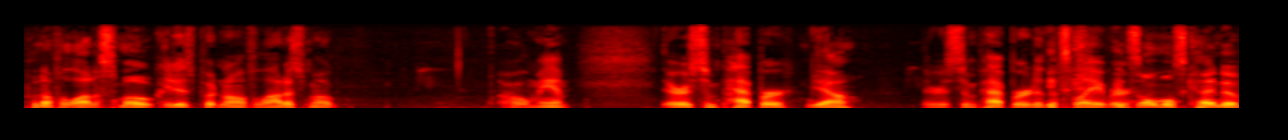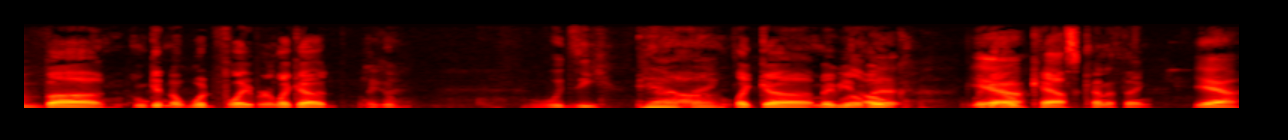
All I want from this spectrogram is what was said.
Putting off a lot of smoke. It is putting off a lot of smoke. Oh man, there is some pepper. yeah, There is some pepper to the it's flavor, It's almost kind of. Uh, I'm getting a wood flavor, like a like a woodsy kind yeah, of thing. like uh, maybe an oak, bit. like Yeah. an oak cast kind of thing. Yeah.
